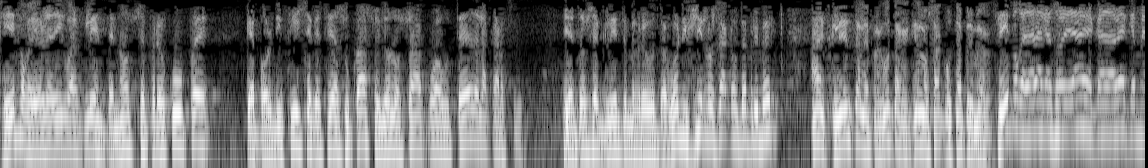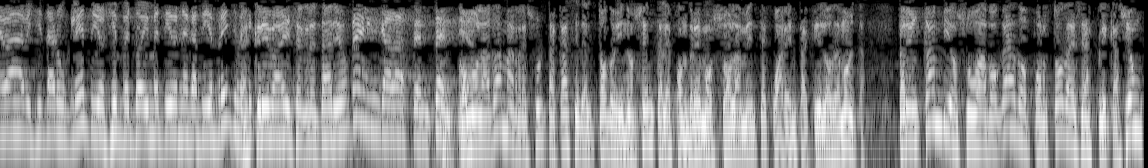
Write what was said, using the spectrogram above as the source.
sí, porque yo le digo al cliente, no se preocupe, que por difícil que sea su caso, yo lo saco a usted de la cárcel. Y entonces el cliente me pregunta, bueno, ¿y quién lo saca usted primero? Ah, el cliente le pregunta que quién lo saca usted primero. Sí, porque da la casualidad que cada vez que me va a visitar un cliente, yo siempre estoy metido en el castillo de príncipe. Escriba ahí, secretario. Venga la sentencia. Como la dama resulta casi del todo inocente, le pondremos solamente 40 kilos de multa. Pero en cambio, su abogado, por toda esa explicación,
